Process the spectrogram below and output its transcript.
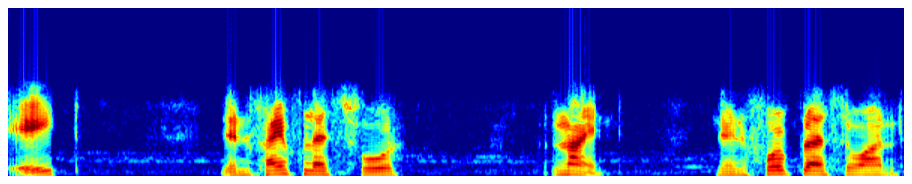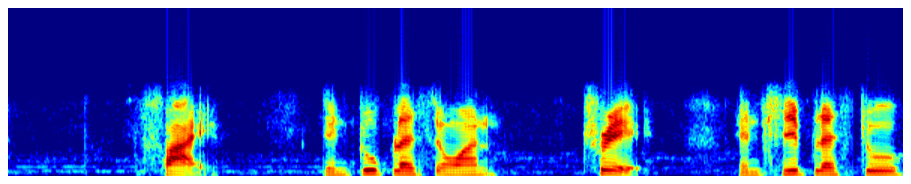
8, then 5 plus 4, 9, then 4 plus 1, 5 then 2 plus 1 3 then 3 plus 2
